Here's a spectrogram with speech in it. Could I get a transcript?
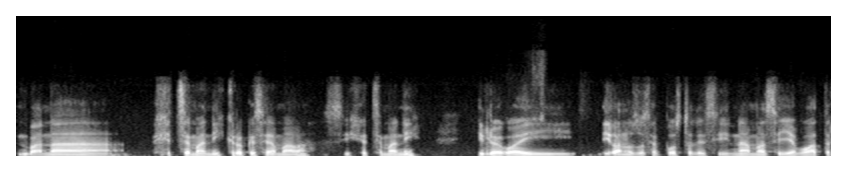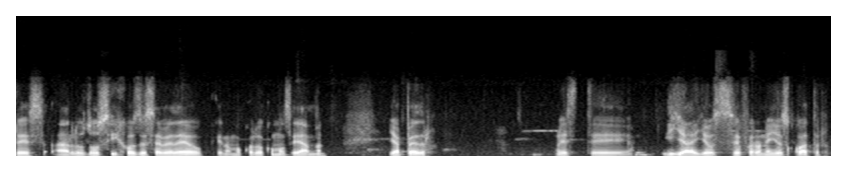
van a Getsemaní, creo que se llamaba, sí, Getsemaní, y luego ahí iban los doce apóstoles y nada más se llevó a tres, a los dos hijos de Zebedeo, que no me acuerdo cómo se llaman, y a Pedro. Este, y ya ellos se fueron ellos cuatro.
